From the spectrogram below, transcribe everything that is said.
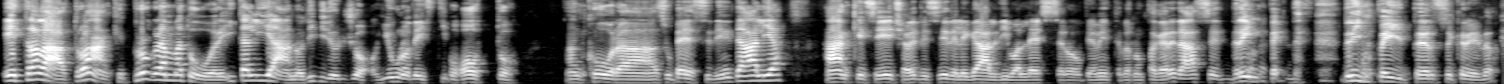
E tra l'altro anche programmatore italiano di videogiochi, uno dei tipo 8 ancora superstiti in Italia, anche se ci avete sede legale tipo all'estero ovviamente per non pagare tasse, Dream, Pa- Dream Painters credo.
